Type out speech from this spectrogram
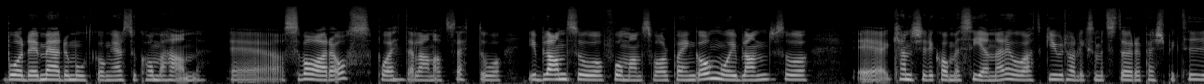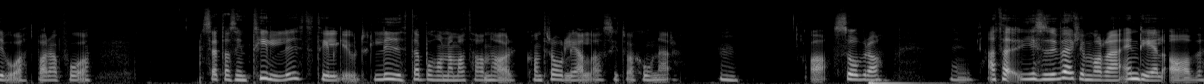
både med och motgångar så kommer han eh, svara oss på ett eller annat sätt och ibland så får man svar på en gång och ibland så eh, kanske det kommer senare och att Gud har liksom ett större perspektiv och att bara få sätta sin tillit till Gud, lita på honom att han har kontroll i alla situationer. Ja, så bra. Eh, Att Jesus vill verkligen vara en del av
